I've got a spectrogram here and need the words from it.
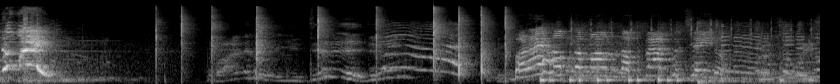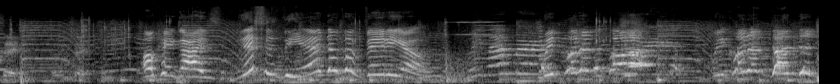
No way! Finally, you did it, dude. But I helped him on the fat potato. Alright, so what do you say? What do you say? Okay, guys. This is the end of the video. Remember We could have. card! We could have done the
